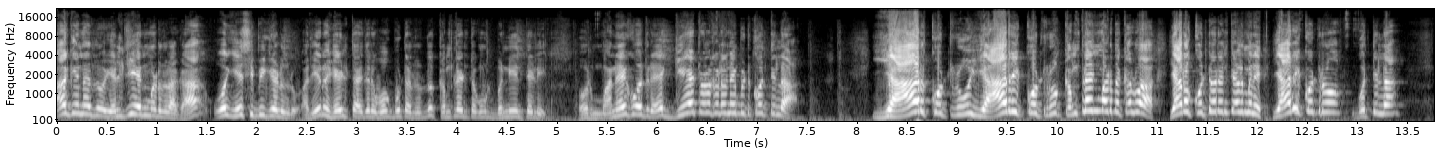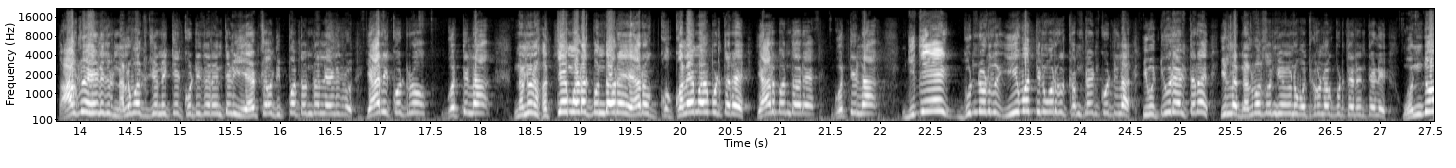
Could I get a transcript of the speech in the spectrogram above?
ಹಾಗೇನಾದ್ರು ಎಲ್ ಜಿ ಏನು ಮಾಡಿದ್ರಾಗ ಹೋಗಿ ಎ ಸಿ ಬಿಗೆ ಹೇಳಿದ್ರು. ಅದೇನೋ ಹೇಳ್ತಾ ಇದ್ದಾರೆ ಹೋಗ್ಬಿಟ್ಟು ಅದ್ರದ್ದು ಕಂಪ್ಲೇಂಟ್ ತೊಗೊಂಡು ಬನ್ನಿ ಅಂತೇಳಿ. ಅವ್ರ ಮನೆಗೆ ಹೋದ್ರೆ ಗೇಟ್ ಒಳಗಡೆ ಬಿಟ್ಕೊತಿಲ್ಲ. ಯಾರು ಕೊಟ್ಟರು ಯಾರಿಗೆ ಕೊಟ್ಟರು ಕಂಪ್ಲೇಂಟ್ ಮಾಡಬೇಕಲ್ವಾ? ಯಾರೋ ಕೊಟ್ಟವ್ರು ಅಂತ ಹೇಳಿದ್ಮೇಲೆ ಯಾರಿಗೆ ಕೊಟ್ಟರು ಗೊತ್ತಿಲ್ಲ. ಆಗಲೂ ಹೇಳಿದರು ನಲವತ್ತು ಜನಕ್ಕೆ ಕೊಟ್ಟಿದ್ದಾರೆ ಅಂತೇಳಿ ಎರಡು ಸಾವಿರದ ಇಪ್ಪತ್ತೊಂದರಲ್ಲಿ ಹೇಳಿದರು. ಯಾರಿಗೆ ಕೊಟ್ಟರು ಗೊತ್ತಿಲ್ಲ. ನನ್ನನ್ನು ಹತ್ಯೆ ಮಾಡೋಕ್ಕೆ ಬಂದವರೇ ಯಾರೋ ಕೊಲೆ ಮಾಡಿಬಿಡ್ತಾರೆ ಯಾರು ಬಂದವರೇ? ಗೊತ್ತಿಲ್ಲ. ಇದೇ ಗುಂಡೊಡೆದು ಇವತ್ತಿನವರೆಗೂ ಕಂಪ್ಲೇಂಟ್ ಕೊಟ್ಟಿಲ್ಲ. ಇವತ್ತು ಇವ್ರು ಹೇಳ್ತಾರೆ ಇಲ್ಲ ನಲವತ್ತೊಂದು ಜನ ಒತ್ಕೊಂಡು ಹೋಗ್ಬಿಡ್ತಾರೆ ಅಂತೇಳಿ. ಒಂದು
